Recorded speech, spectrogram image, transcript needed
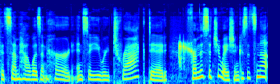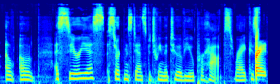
that somehow wasn't heard, and so you retracted from the situation because it's not a, a a serious circumstance between the two of you, perhaps, right? 'Cause- Right,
